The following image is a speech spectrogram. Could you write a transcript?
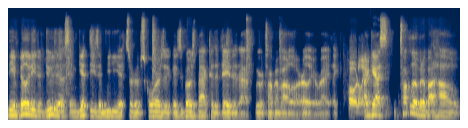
the ability to do this and get these immediate sort of scores. It, it goes back to the data that we were talking about a little earlier, right? Like, totally. I guess talk a little bit about how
